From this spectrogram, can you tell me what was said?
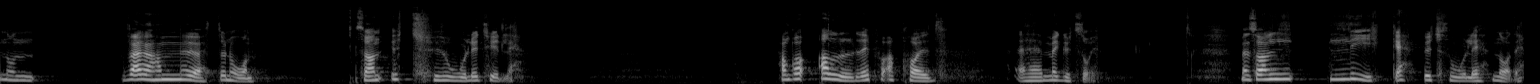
noen, hver gang han møter noen så er han utrolig tydelig. Han går aldri på akkord eh, med Guds ord. Men så er han like utrolig nådig.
